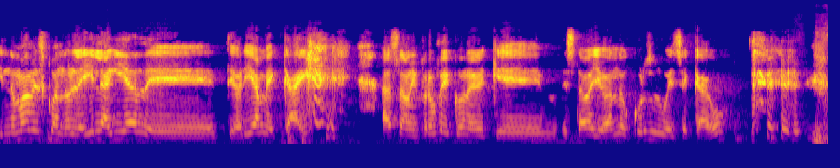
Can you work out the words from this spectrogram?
Y no mames, cuando leí la guía de teoría me cagué. Hasta mi profe con el que estaba llevando cursos, güey, se cagó.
